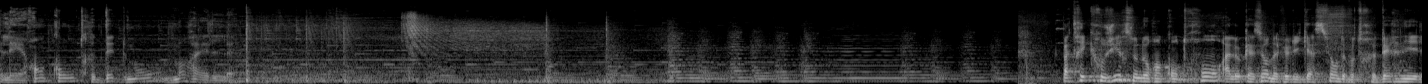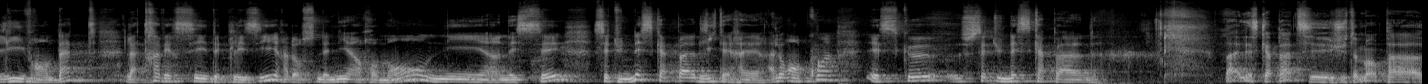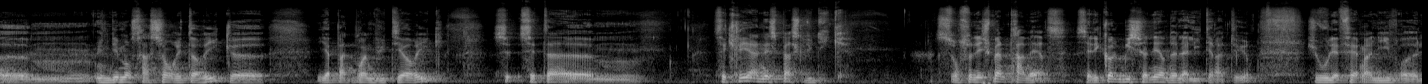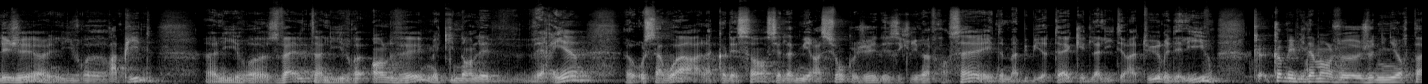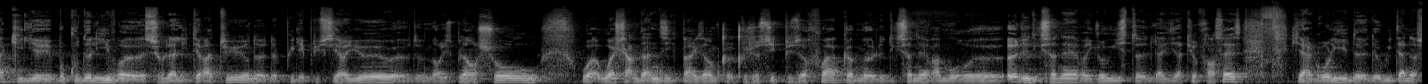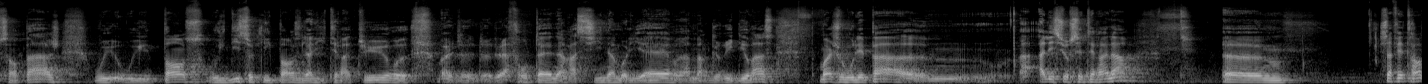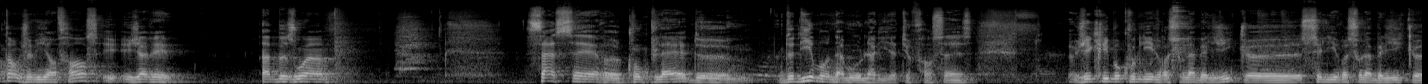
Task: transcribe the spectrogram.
Les rencontres d'Edmond Morel. Patrick Rougirs, nous nous rencontrons à l'occasion de la publication de votre dernier livre en date, La traversée des plaisirs. Alors ce n'est ni un roman, ni un essai, c'est une escapade littéraire. Alors en quoi est-ce que c'est une escapade? Bah, L'escapade, c'est justement pas euh, une démonstration rhétorique, euh, il n'y a pas de point de vue théorique, c'est créer un espace ludique sur les chemins de traverse. C'est l'école missionnaire de la littérature. Je voulais faire un livre léger, un livre rapide, un livre svelte, un livre enlevé, mais qui n'enlevait rien euh, au savoir, à la connaissance et à l'admiration que j'ai des écrivains français et de ma bibliothèque et de la littérature et des livres. Comme évidemment, je, n'ignore pas qu'il y ait beaucoup de livres sur la littérature, depuis les plus sérieux, euh, de Maurice Blanchot ou, à, Charles Danzig, par exemple, que, je cite plusieurs fois, comme le dictionnaire amoureux, euh, le dictionnaire égoïste de la littérature française, qui est un gros livre de, 8 à 900 pages, où il pense, où il dit ce qu'il pense de la littérature euh, de, La Fontaine à Racine, à Molière, à Marguerite Duras. Moi, je ne voulais pas euh, aller sur ces terrains-là. Euh, ça fait 30 ans que je vis en France et, j'avais un besoin sincère, complet de, de dire mon amour de la littérature française. J'écris beaucoup de livres sur la Belgique. ces livres sur la Belgique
